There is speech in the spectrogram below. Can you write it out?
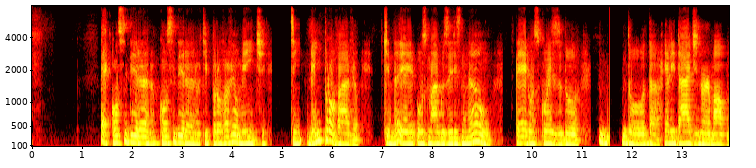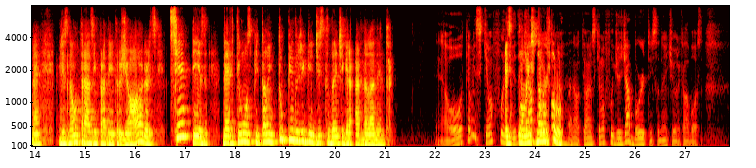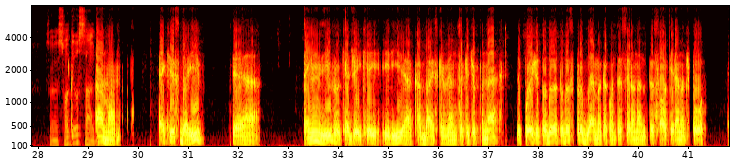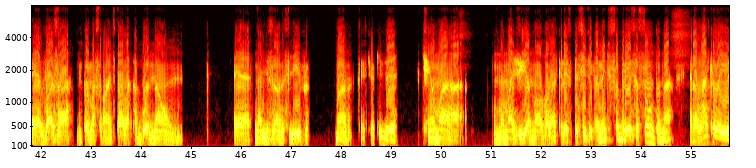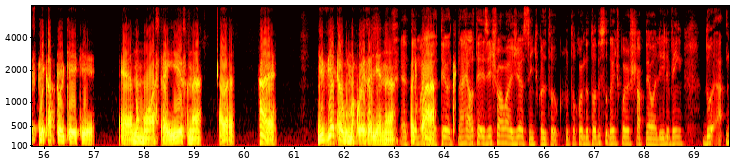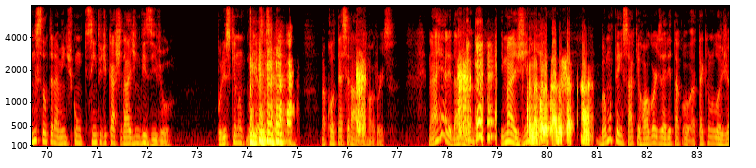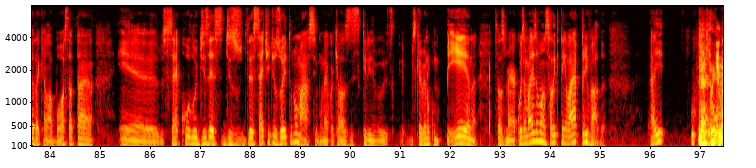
É, considerando, considerando que provavelmente, sim, bem provável que eh, os magos eles não pegam as coisas do, do da realidade normal, né? Eles não trazem pra dentro de Hogwarts. Certeza, deve ter um hospital entupido de, de estudante grávida lá dentro. É, ou tem um esquema fudido de aborto. Lufa-Lufa. né? Não, tem um esquema fudido de aborto estudantil naquela bosta. Só, só Deus sabe. Ah, mano. É que isso daí é, tem um livro que a J.K. iria acabar escrevendo, só que, tipo, né, depois de todo, todos os problemas que aconteceram, né, do pessoal querendo, tipo, é, vazar informação antes, tá, ela acabou não é, finalizando esse livro. Mano, vocês tinham que ver. Tinha uma, uma magia nova lá que era especificamente sobre esse assunto, né? Era lá que ela ia explicar por que que é, não mostra isso, né? Ela, cara, devia ter alguma coisa ali, né? É, uma, pá. tem- na real, tem- existe uma magia assim, que quando, to- quando- todo estudante põe o chapéu ali, ele vem do- instantaneamente com um cinto de castidade invisível. Por isso que não, não tem essas coisas. né? Não acontece nada em Hogwarts. Na realidade, mano, imagina. Quando é colocado o chapéu. Ah, Vamos pensar que Hogwarts ali tá. A tecnologia daquela bosta tá. É, século 17 e 18 no máximo, né? Com aquelas escri... escrevendo com pena, essas merda. A coisa mais avançada que tem lá é a privada. Aí, O que, É, que- porque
